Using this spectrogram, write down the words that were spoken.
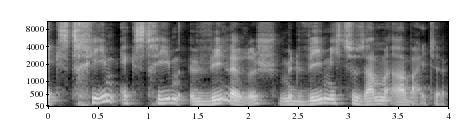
extrem, extrem wählerisch, mit wem ich zusammenarbeite.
